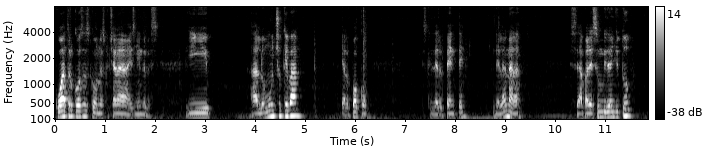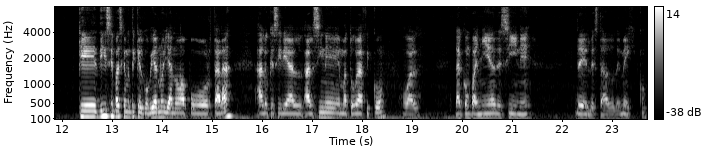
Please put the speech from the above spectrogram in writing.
Cuatro cosas con escuchar a Slinder. Y a lo mucho que va, y a lo poco, es que de repente, de la nada, se aparece un video en YouTube que dice básicamente que el gobierno ya no aportará a lo que sería al, al cinematográfico o a la compañía de cine del Estado de México.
